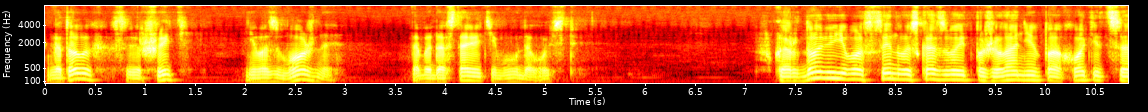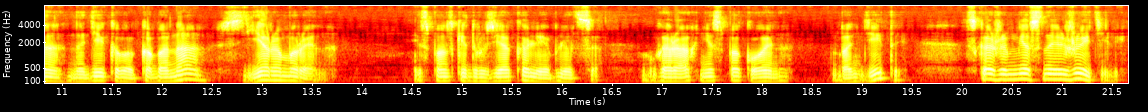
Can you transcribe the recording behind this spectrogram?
готовых совершить невозможное, дабы доставить ему удовольствие. В Кордове его сын высказывает пожелание поохотиться на дикого кабана в Сьерра-Морено. Испанские друзья колеблются. В горах неспокойно. Бандиты, скажем, местные жители,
